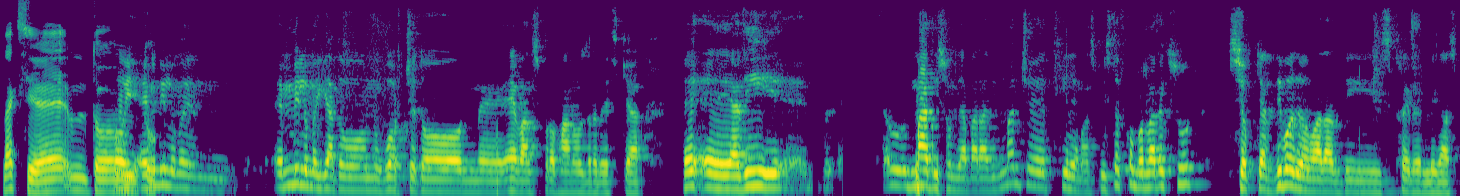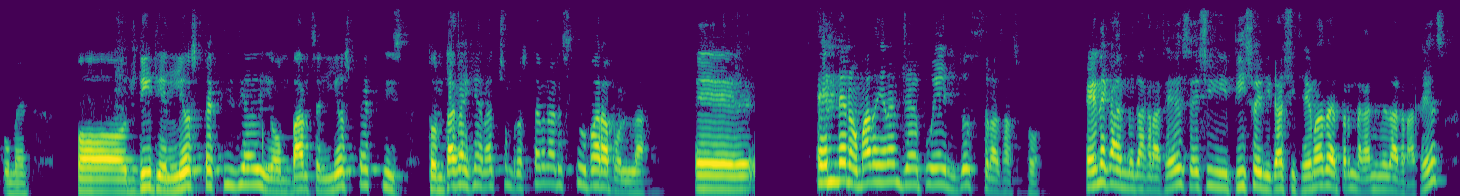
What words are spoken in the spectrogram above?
Εντάξει, ε, το... όχι, το- εν μιλούμε, εν μιλούμε για τον Ward και τον ε, Evans προφανώς ρε παιδιά. Ε, ε, δηλαδή, ε, Μάτισον για παράδειγμα και Τίλεμας πιστεύω μπορούν να παίξουν σε οποιαδήποτε ομάδα της Premier League ας πούμε. Ο Ντίτι είναι λίγος παίκτης, δηλαδή, ο Μπάρτς είναι λίγος παίκτης, τον Τάκα και Ανάτσον μπροστά με αρέσκει μου πάρα πολλά. Ε, είναι ομάδα για έναν τζάι που είναι, το θέλω να σας πω. Είναι κάνει μεταγραφές, έχει πίσω ειδικά έχει θέματα, πρέπει να κάνει μεταγραφές,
